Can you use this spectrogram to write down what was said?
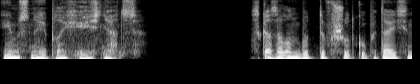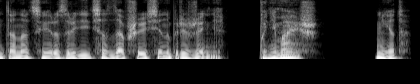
«Им сны плохие снятся», — сказал он будто в шутку, пытаясь интонацией разрядить создавшееся напряжение. «Понимаешь?» «Нет».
